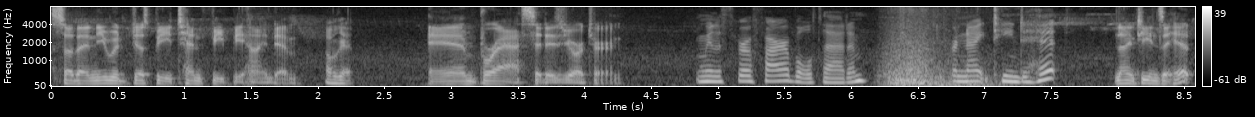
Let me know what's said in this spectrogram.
So then you would just be 10 feet behind him. Okay. And Brass, it is your turn. I'm going to throw Firebolt at him for 19 to hit. 19's a hit.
